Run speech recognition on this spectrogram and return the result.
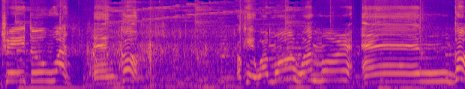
Three, two, one, and go. Okay, one more, one more, and go.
